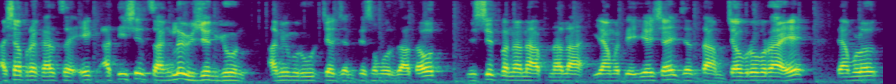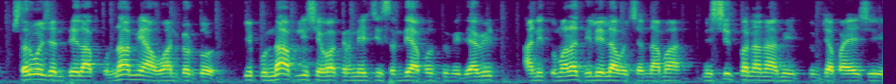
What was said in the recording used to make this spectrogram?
अशा प्रकारचं एक अतिशय चांगलं व्हिजन घेऊन आम्ही मुरुडच्या जनतेसमोर जात आहोत. निश्चितपणानं आपणाला यामध्ये यश आहे. जनता आमच्याबरोबर आहे. त्यामुळं सर्व जनतेला पुन्हा मी आव्हान करतो की पुन्हा आपली सेवा करण्याची संधी आपण तुम्ही द्यावीत आणि तुम्हाला दिलेला वचननामा निश्चितपणानं आम्ही तुमच्या पायाशी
